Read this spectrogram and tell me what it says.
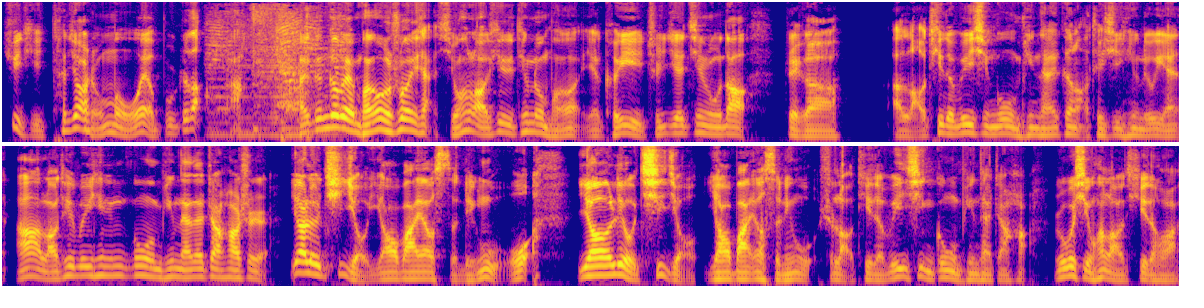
具体他叫什么我也不知道啊。还跟各位朋友说一下，喜欢老 T 的听众朋友也可以直接进入到这个啊老 T 的微信公众平台跟老 T 进行留言啊。老 T 微信公共平台的账号是幺六七九幺八幺四零五幺六七九幺八幺四零五，是老 T 的微信公众平台账号。如果喜欢老 T 的话，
